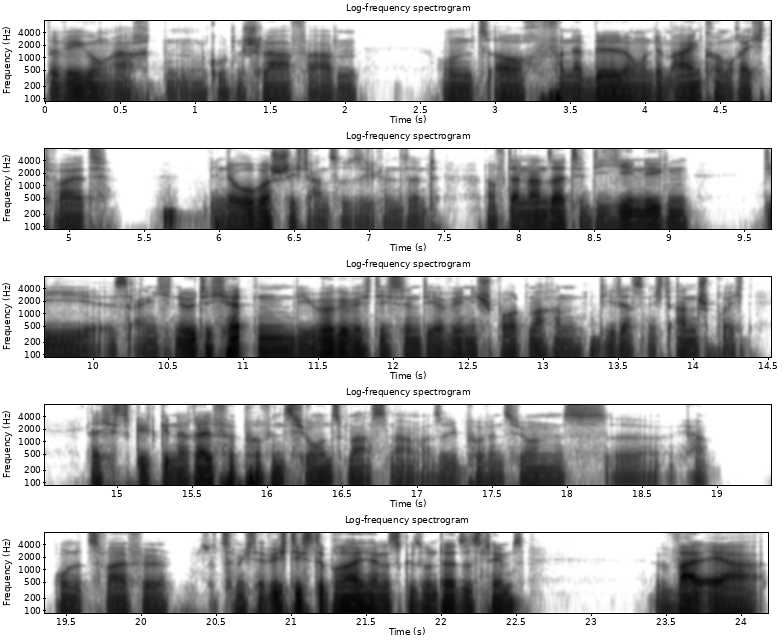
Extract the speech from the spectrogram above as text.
Bewegung achten, guten Schlaf haben und auch von der Bildung und dem Einkommen recht weit in der Oberschicht anzusiedeln sind. Und auf der anderen Seite diejenigen, die es eigentlich nötig hätten, die übergewichtig sind, die ja wenig Sport machen, die das nicht anspricht. Gleiches gilt generell für Präventionsmaßnahmen. Also die Prävention ist äh, ja ohne Zweifel so ziemlich der wichtigste Bereich eines Gesundheitssystems, weil er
